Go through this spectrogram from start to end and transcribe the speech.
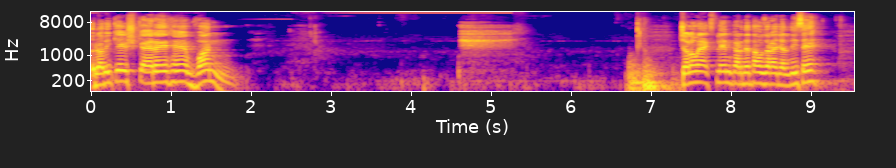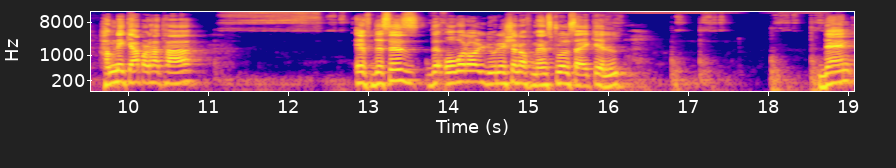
रविकेश कह रहे हैं वन चलो मैं एक्सप्लेन कर देता हूँ जरा जल्दी से। हमने क्या पढ़ा था? Is the overall duration of menstrual cycle then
